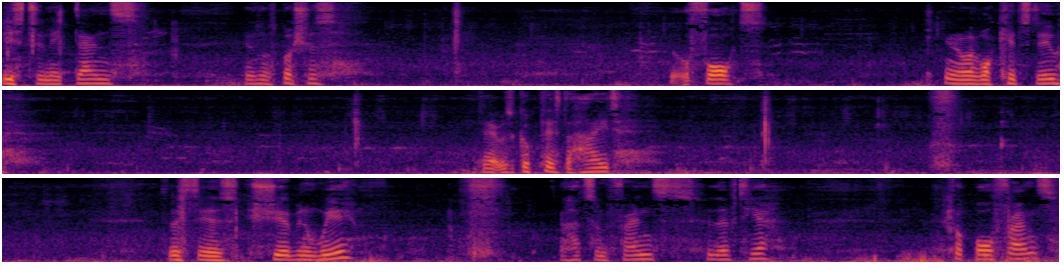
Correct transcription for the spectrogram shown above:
Used to make dens in those bushes, little forts. You know what kids do. Yeah, it was a good place to hide. So this is Sherburn Way. I had some friends who lived here, football friends.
